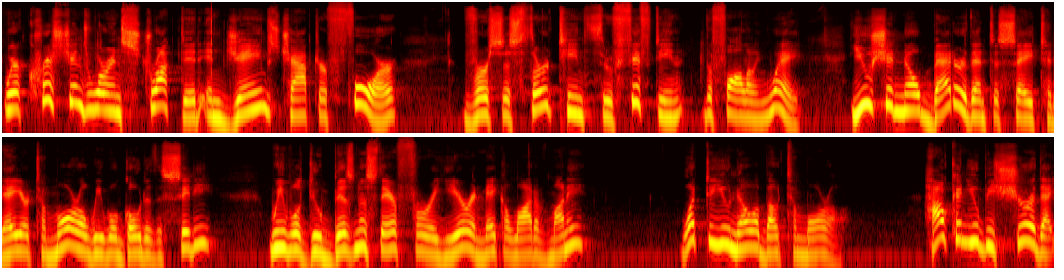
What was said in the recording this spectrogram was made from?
where Christians were instructed in James chapter 4, verses 13 through 15, the following way You should know better than to say, Today or tomorrow we will go to the city, we will do business there for a year and make a lot of money. What do you know about tomorrow? How can you be sure that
